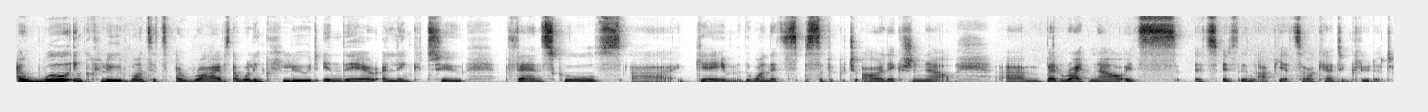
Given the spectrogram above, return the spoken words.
I will include, once it arrives, I will include in there a link to Fan School's uh, game, the one that's specific to our election now. Um, but right now it's it's it's not up yet, so I can't include it.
